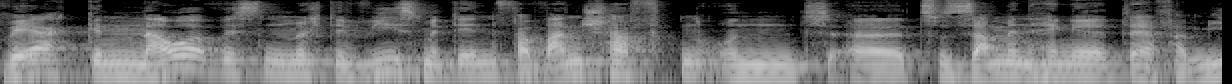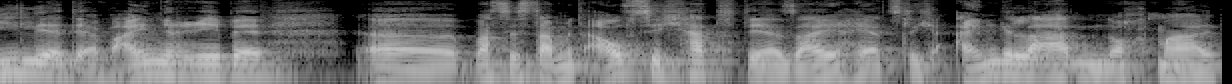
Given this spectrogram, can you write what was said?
Wer genauer wissen möchte, wie es mit den Verwandtschaften und äh, Zusammenhänge der Familie, der Weinrebe, äh, was es damit auf sich hat, der sei herzlich eingeladen, nochmal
